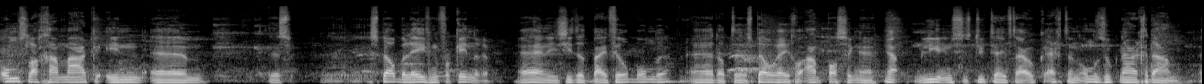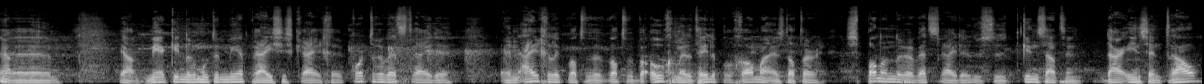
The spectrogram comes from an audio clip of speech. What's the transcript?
omslag gaan maken in de s- eh, spelbeleving voor kinderen. En je ziet dat bij veel bonden, eh, dat de spelregelaanpassingen. Ja. Het Lier Instituut heeft daar ook echt een onderzoek naar gedaan. Ja. Eh, ja, meer kinderen moeten meer prijsjes krijgen, kortere wedstrijden. En eigenlijk wat we, wat we beogen met het hele programma is dat er spannendere wedstrijden, dus het kind staat in- daarin centraal,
